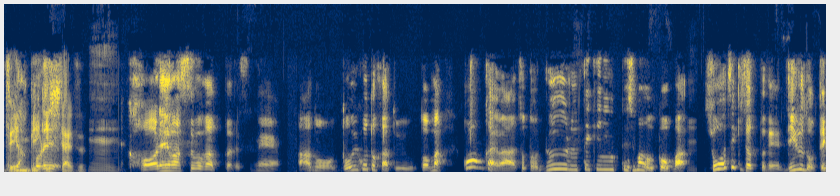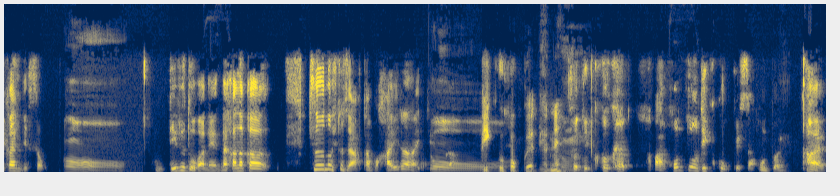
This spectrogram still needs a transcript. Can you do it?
全引きしたやつ。うん。これはすごかったですね。あの、どういうことかというと、まあ、今回はちょっとルール的に言ってしまうと、まあうん、正直ちょっとね、ディルドでかいんですよ。おうおうおうディルドがね、なかなか普通の人じゃ多分入らないっていうか、ビッグコックやったねうんそう、ディックコックだと。あ、本当のディックコックでした、本当に。はい。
